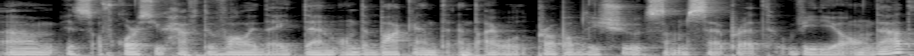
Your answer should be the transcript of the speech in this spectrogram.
um, is of course you have to validate them on the backend and I will probably shoot some separate video on that.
